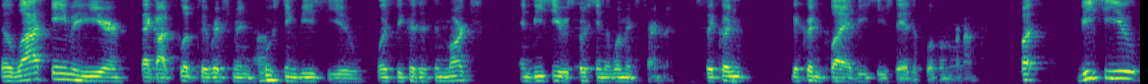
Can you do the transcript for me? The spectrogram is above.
the last game of the year that got flipped to Richmond hosting VCU was because it's in March and VCU was hosting the women's tournament. So they couldn't they couldn't play at VCU, so they had to flip them around. But VCU,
